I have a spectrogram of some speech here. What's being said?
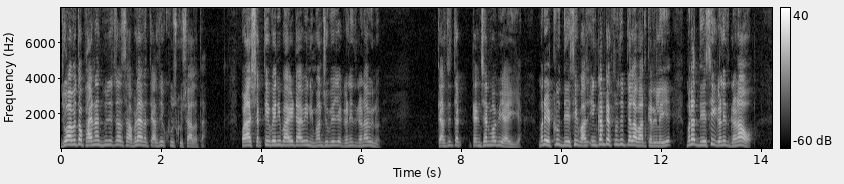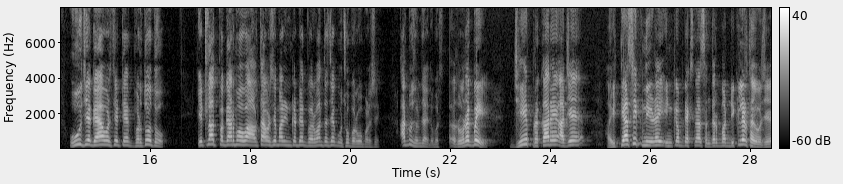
જો અમે તો ફાઇનાન્સ મિનિસ્ટર સાંભળ્યા ને ત્યારથી ખુશખુશાલ હતા. પણ આ શક્તિભાઈની બાઇટ આવીને હિમાંશુભાઈએ જે ગણિત ગણાવ્યું ને ત્યારથી ટેન્શનમાં બી આવી ગયા. મને એટલું દેશી ભાષા ઇન્કમટેક્સ સુધી પહેલાં વાત કરી લઈએ. મને દેશી ગણિત ગણાવો. હું જે ગયા વર્ષે ટેક્સ ભરતો હતો, એટલા જ પગારમાં હવે આવતા વર્ષે મારે ઇન્કમટેક્સ ભરવાનો થશે કે ઓછો ભરવો પડશે? આટલું સમજાય તો બસ. રોનકભાઈ, જે પ્રકારે આજે ઐતિહાસિક નિર્ણય ઇન્કમટેક્સના સંદર્ભમાં ડિક્લેર થયો છે,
